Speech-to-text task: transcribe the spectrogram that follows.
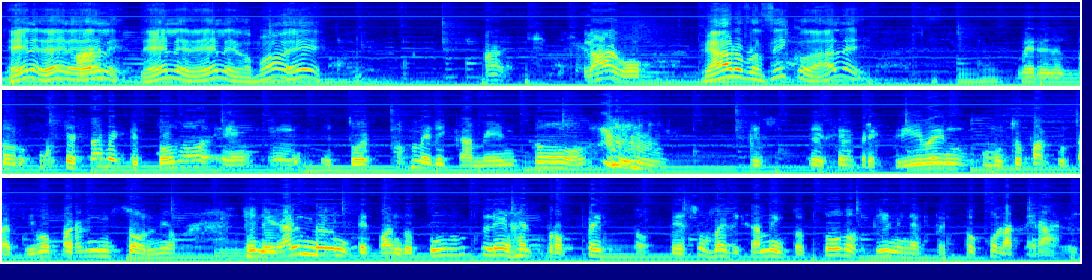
dele, dele, ah. dele, dele, dele, vamos a ver. Ah, hago. Claro, Francisco, dale. Mire, doctor, usted sabe que todo, todos estos medicamentos que se prescriben muchos facultativos para el insomnio, generalmente cuando tú lees el prospecto de esos medicamentos, todos tienen efectos colaterales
